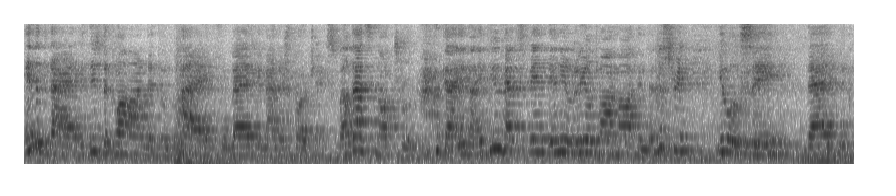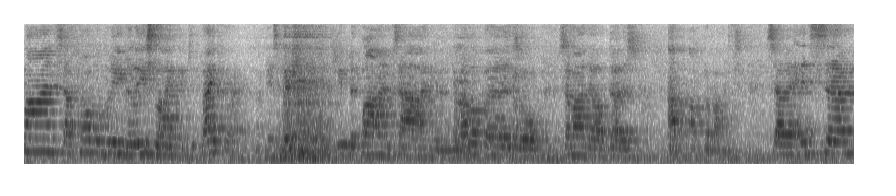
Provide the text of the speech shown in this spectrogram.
end of the day, it is the client that will pay for badly managed projects. Well, that's not true, okay? You know, if you have spent any real time out in the industry, you will see that the clients are probably the least likely to pay for it? Especially if the clients are you know, developers or some other of those up, upper ones. So it's, um,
